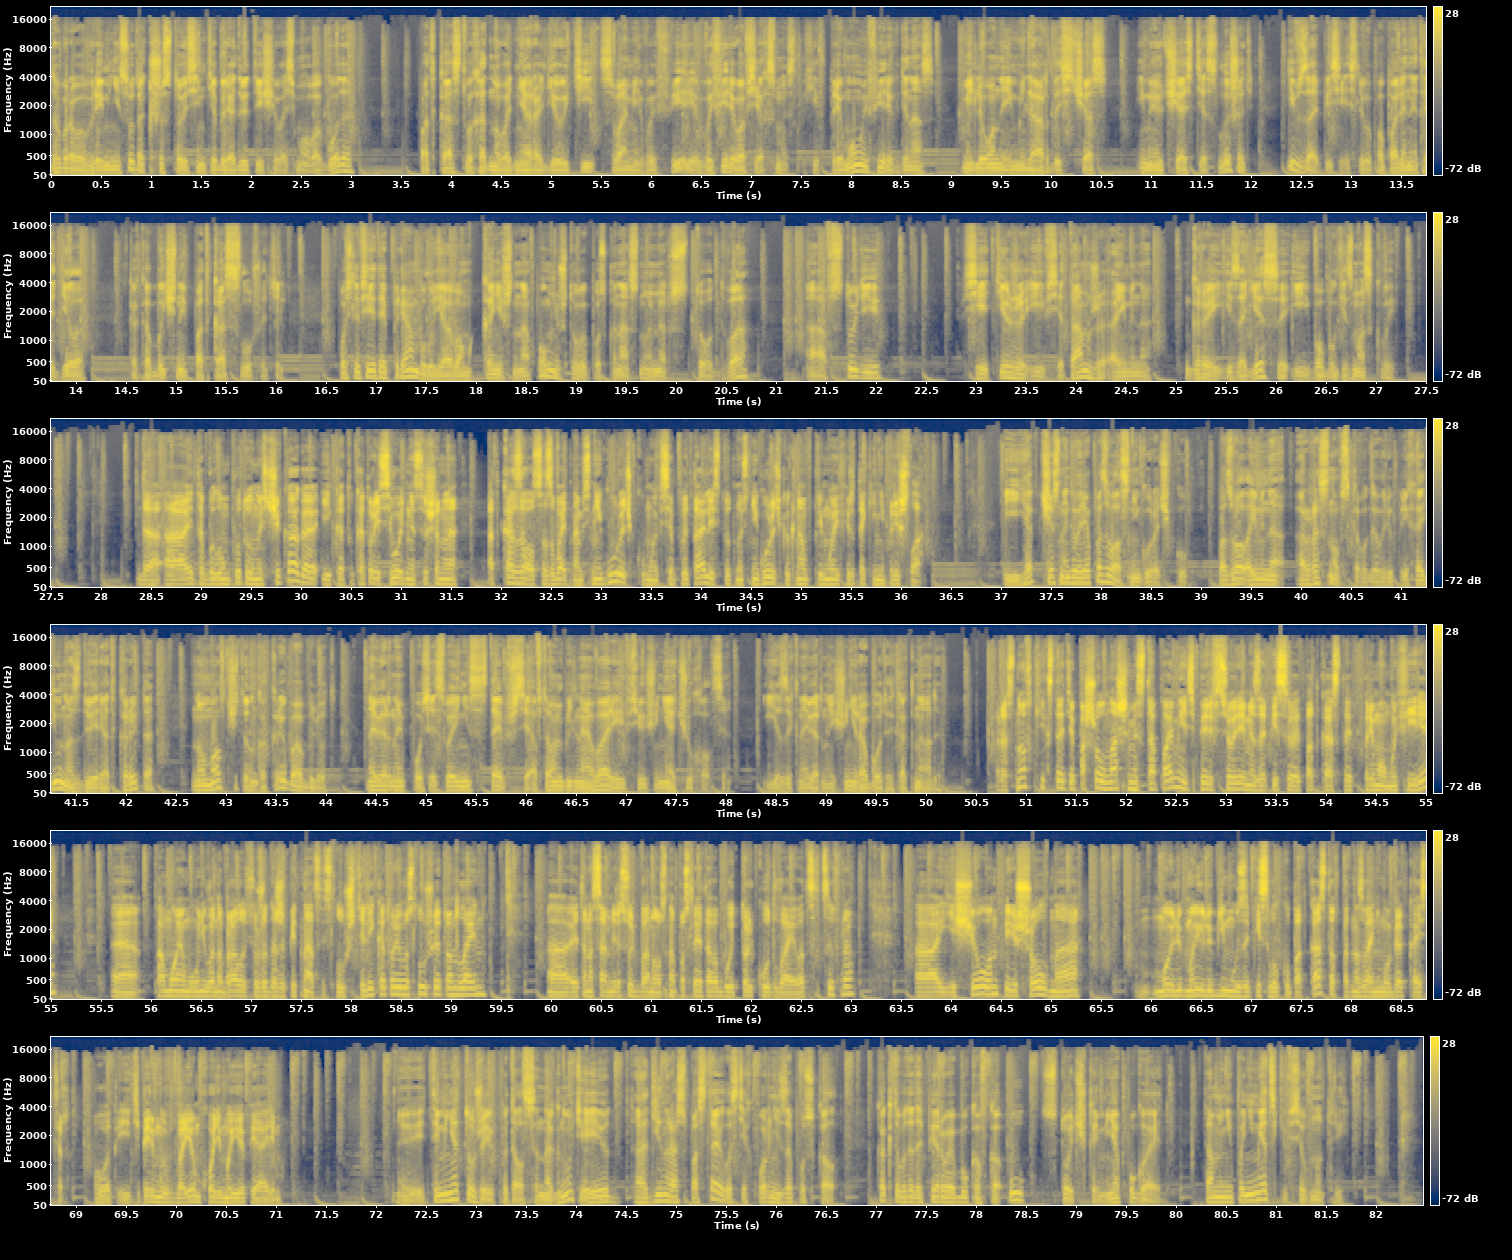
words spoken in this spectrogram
Доброго времени суток, 6 сентября 2008 года. Подкаст выходного дня Радио Ти с вами в эфире. В эфире во всех смыслах. И в прямом эфире, где нас миллионы и миллиарды сейчас имеют счастье слышать, и в записи, если вы попали на это дело как обычный подкаст-слушатель. После всей этой преамбулы я вам, конечно, напомню, что выпуск у нас номер 102, а в студии все те же и все там же, а именно Грей из Одессы и Бобук из Москвы. Да, а это был Умпутун из Чикаго, и который сегодня совершенно отказался звать нам Снегурочку. Мы все пытались тут, но Снегурочка к нам в прямой эфир так и не пришла. И я, честно говоря, позвал Снегурочку. Позвал, а именно Росновского. Говорю, приходи, у нас дверь открыта. Но молчит он, как рыба об лед. Наверное, после своей несостоявшейся автомобильной аварии все еще не очухался. Язык, наверное, еще не работает как надо. Росновский, кстати, пошел нашими стопами и теперь все время записывает подкасты в прямом эфире. Э, по-моему, у него набралось уже даже 15 слушателей, которые его слушают онлайн. Э, это на самом деле судьбоносно. После этого будет только удваиваться цифра. А еще он перешел на мой, мою любимую записывалку подкастов под названием Ubercaster. Вот, и теперь мы вдвоем ходим и ее пиарим. Э, ты меня тоже пытался нагнуть, я ее один раз поставил, а с тех пор не запускал. Как-то вот эта первая буковка У с точкой меня пугает. Там не по-немецки все внутри.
